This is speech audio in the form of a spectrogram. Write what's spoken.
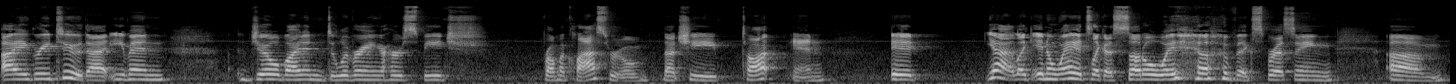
I agree too that even Jill Biden delivering her speech from a classroom that she taught in, it, yeah, like in a way, it's like a subtle way of expressing. Um,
